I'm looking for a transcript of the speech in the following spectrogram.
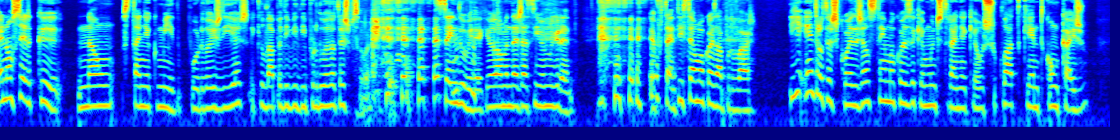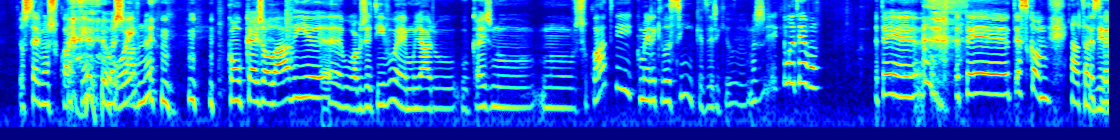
A não ser que não se tenha comido por dois dias, aquilo dá para dividir por duas ou três pessoas. Sem dúvida, aquilo é uma bandeja assim mesmo grande. É, portanto, isso é uma coisa a provar. E entre outras coisas, eles têm uma coisa que é muito estranha, que é o chocolate quente com queijo. Eles servem um chocolate quente, uma chávena, com o queijo ao lado e eh, o objetivo é molhar o, o queijo no, no chocolate e comer aquilo assim. Quer dizer, aquilo. Mas aquilo até é bom. Até, até, até se come. Ela está, a dizer,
